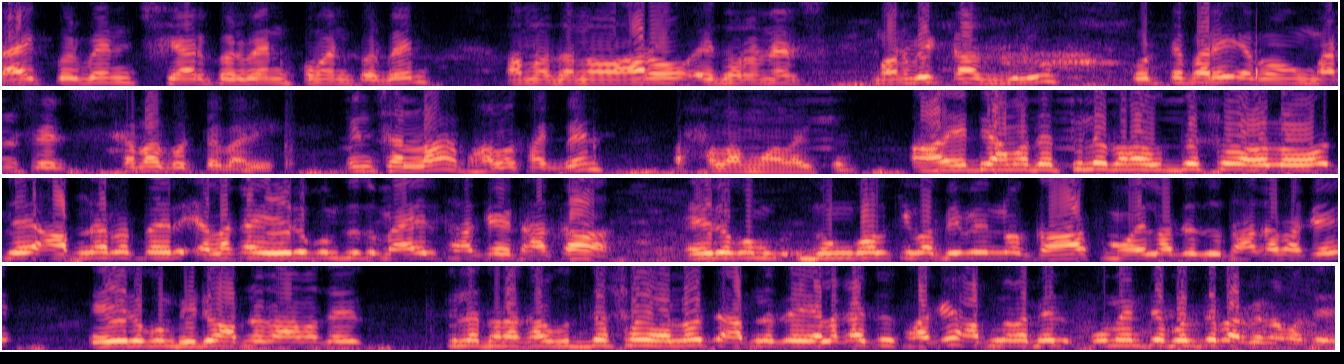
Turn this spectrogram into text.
লাইক করবেন শেয়ার করবেন কমেন্ট করবেন। আমরা যেন আরও এই ধরনের মানবিক কাজগুলো করতে পারি এবং মানুষের সেবা করতে পারি। ইনশাল্লাহ ভালো থাকবেন। আসসালামু আলাইকুম। আর এটি আমাদের তুলে ধরার উদ্দেশ্য হলো যে আপনাদের এলাকায় এরকম যদি মাইল থাকে ঢাকা এইরকম জঙ্গল কিংবা বিভিন্ন গাছ, ময়লাতে যেহেতু ঢাকা থাকে, এইরকম ভিডিও আপনারা আমাদের তুলে ধরার উদ্দেশ্যই হলো যে আপনাদের এলাকায় যদি থাকে, আপনারা কমেন্টে বলতে পারবেন আমাদের।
